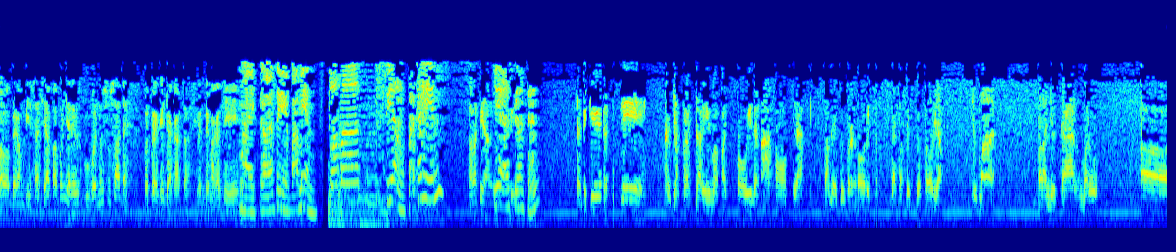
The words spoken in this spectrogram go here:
kalau bilang bisa siapa pun jadi gubernur susah deh PPG Jakarta. Sekian, Terima kasih. Baik, terima kasih Pak Amin. Selamat siang Pak Kahin. Selamat siang. Iya silakan. Saya pikir ini kerja keras dari Bapak Jokowi dan Ahok ya. Sebagai gubernur dan wakil gubernur yang cuma melanjutkan baru eh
